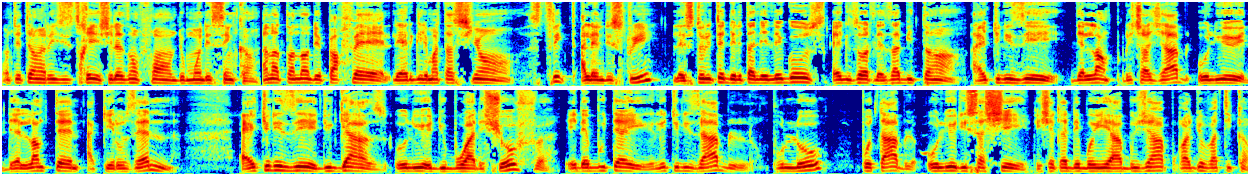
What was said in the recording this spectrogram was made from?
ont été enregistrés chez les enfants de moins de 5 ans. En attendant de parfaire les réglementations strictes à l'industrie, les autorités de l'État de Lagos exhortent les habitants à utiliser des lampes rechargeables au lieu des lanternes à kérosène à utiliser du gaz au lieu du bois de chauffe et des bouteilles réutilisables pour l'eau au lieu du sachet. Et à Abuja pour Radio Vatican.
